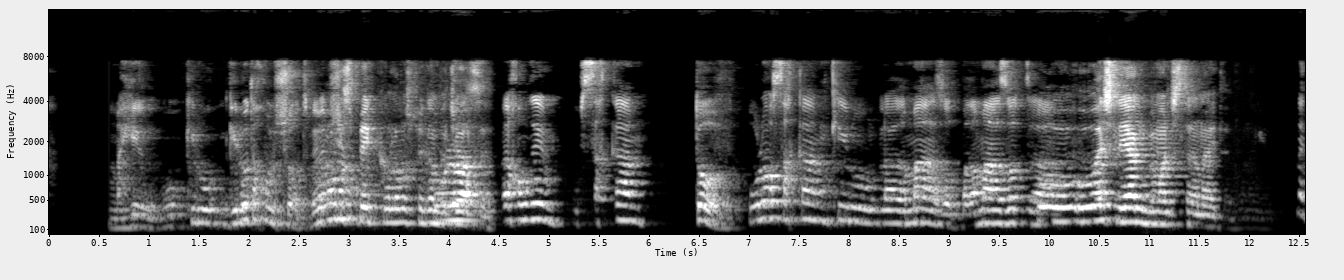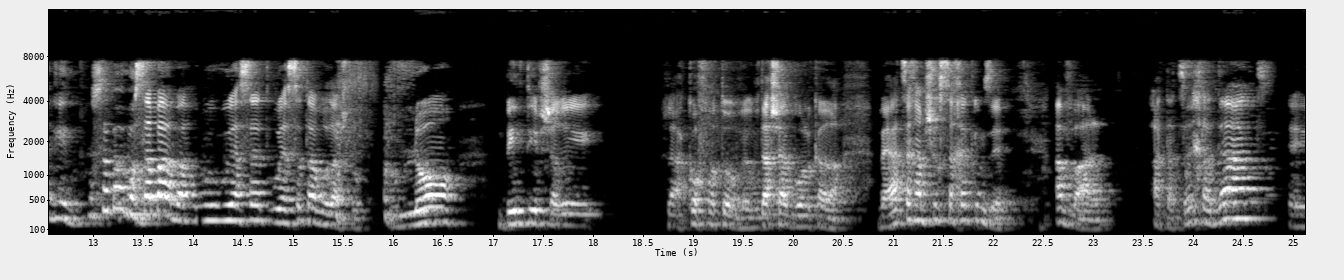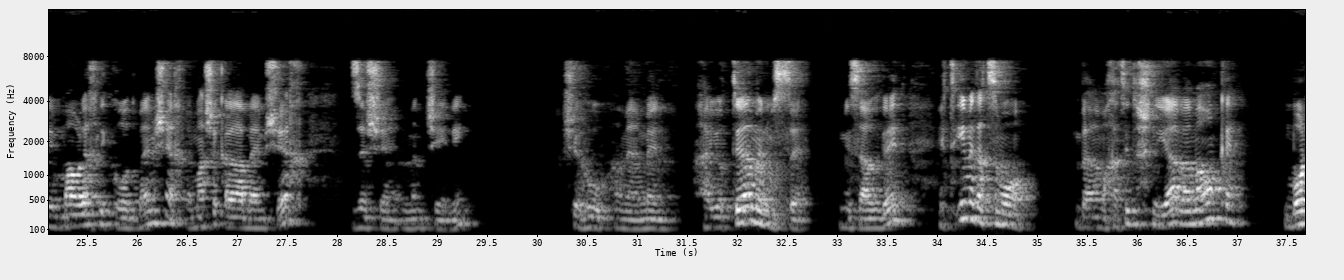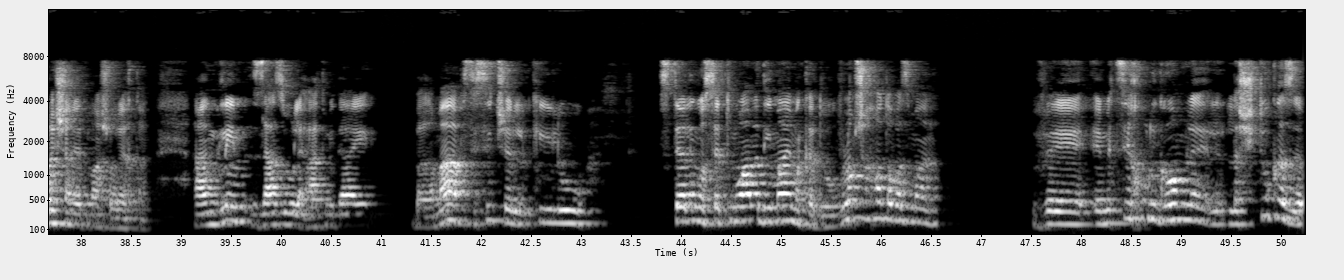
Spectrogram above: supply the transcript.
מהיר, הוא כאילו גילו את החולשות. הוא לא מספיק, הוא לא מספיק גם בג'רזי. לא, איך אומרים, הוא שחקן טוב, הוא לא שחקן כאילו לרמה הזאת, ברמה הזאת... הוא אשלי יאנג במנצ'סטר יונייטד. נגיד, הוא סבבה. הוא סבבה, הוא, הוא, יעשה, הוא יעשה את העבודה שלו. הוא לא בלתי אפשרי לעקוף אותו, ועובדה שהגול קרה. והיה צריך להמשיך לשחק עם זה. אבל אתה צריך לדעת אה, מה הולך לקרות בהמשך, ומה שקרה בהמשך זה שמנצ'יני, שהוא המאמן היותר מנוסה מסאוטגייט, התאים את עצמו במחצית השנייה ואמר אוקיי, בוא נשנה את מה שהולך כאן. האנגלים זזו לאט מדי ברמה הבסיסית של כאילו סטרלינג עושה תנועה מדהימה עם הכדור ולא משחרר אותו בזמן. והם הצליחו לגרום לשיתוק הזה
